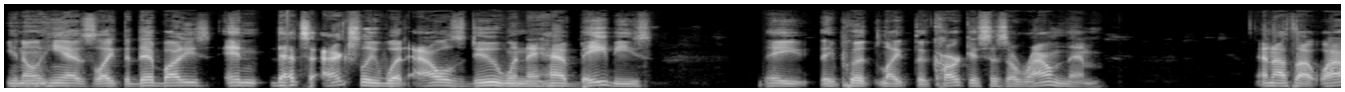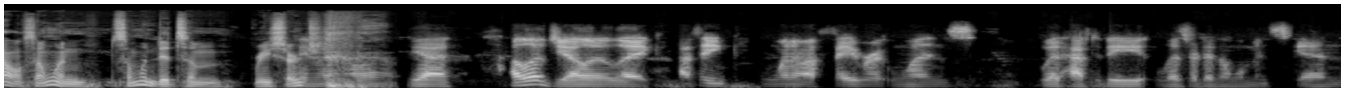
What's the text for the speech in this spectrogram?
You know, Mhm. he has like the dead bodies, and that's actually what owls do when they have babies. They they put like the carcasses around them, and I thought, wow, someone someone did some research. went all out. Yeah. I love Giallo. Like I think one of my favorite ones would have to be Lizard in a Woman's Skin.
